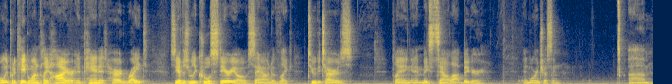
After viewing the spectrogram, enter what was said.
only put a capo on, play higher, and pan it hard right. So you have this really cool stereo sound of like two guitars playing, and it makes it sound a lot bigger and more interesting. Um,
